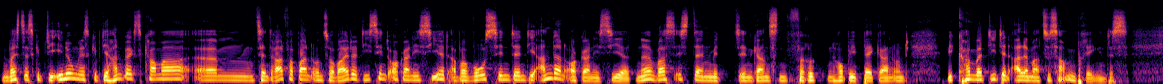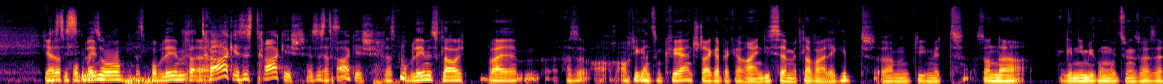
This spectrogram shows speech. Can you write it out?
weißt du, es gibt die Innungen, es gibt die Handwerkskammer, ähm, Zentralverband und so weiter, die sind organisiert, aber wo sind denn die anderen organisiert? Ne? Was ist denn mit den ganzen verrückten Hobbybäckern und wie kann man die denn alle mal zusammenbringen? Das, ja, das, das Problem, so das Problem, tra trag, äh, es ist tragisch, es ist das, tragisch. Das Problem ist, glaube ich, bei, also auch, auch die ganzen Quereinsteigerbäckereien, die es ja mittlerweile gibt, ähm, die mit Sonder Genehmigung bzw.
